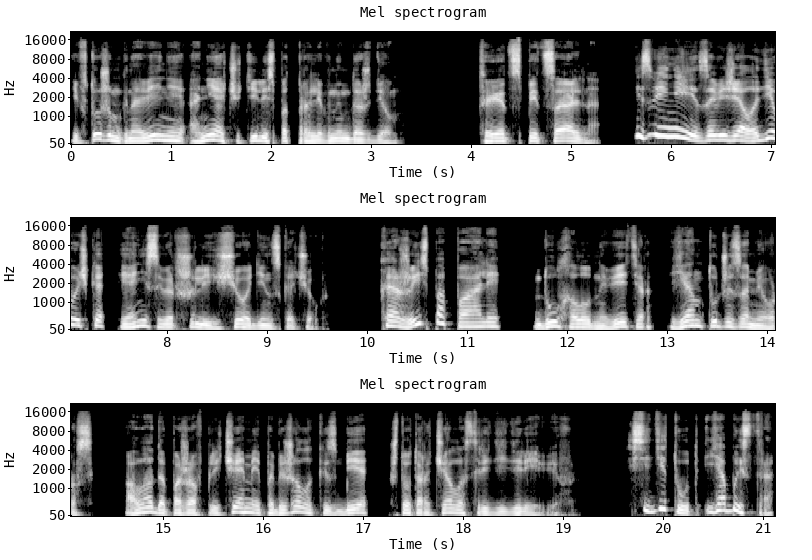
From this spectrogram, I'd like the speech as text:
и в то же мгновение они очутились под проливным дождем. «Ты это специально!» «Извини!» – завизжала девочка, и они совершили еще один скачок. «Кажись, попали!» Дул холодный ветер, Ян тут же замерз, Алада, пожав плечами, побежала к избе, что торчало среди деревьев. «Сиди тут, я быстро.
